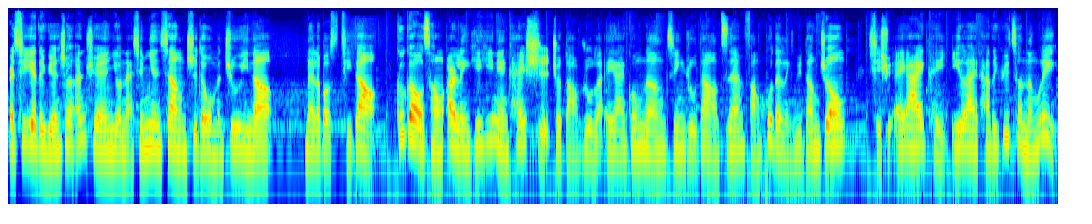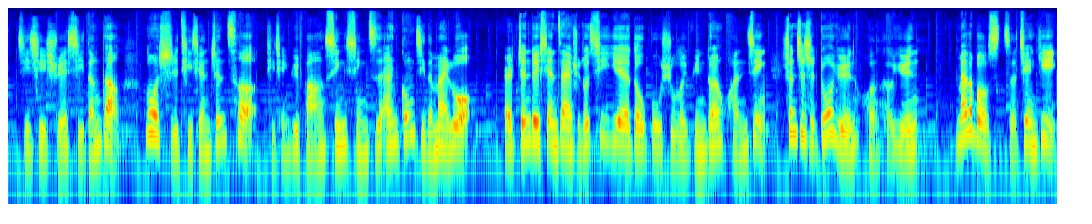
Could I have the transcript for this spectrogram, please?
而企业的原生安全有哪些面向值得我们注意呢？Malabos 提到，Google 从二零一一年开始就导入了 AI 功能进入到自然防护的领域当中，期许 AI 可以依赖它的预测能力、机器学习等等，落实提前侦测、提前预防新型资安攻击的脉络。而针对现在许多企业都部署了云端环境，甚至是多云、混合云。Malabos 则建议，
